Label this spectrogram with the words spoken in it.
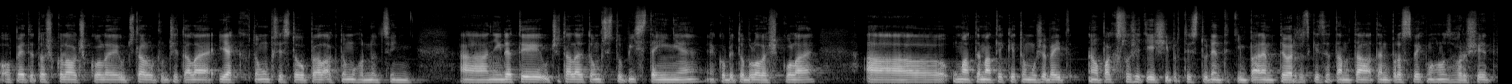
Opět je to škola od školy, učitel od učitele, jak k tomu přistoupil a k tomu hodnocení. A někde ty učitelé tomu přistoupí stejně, jako by to bylo ve škole. A u matematiky to může být naopak složitější pro ty studenty, tím pádem teoreticky se tam ta, ten prospěch mohl zhoršit.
